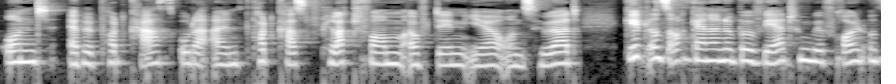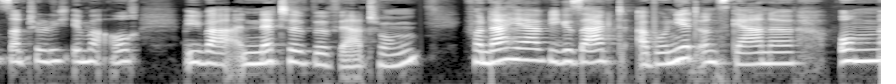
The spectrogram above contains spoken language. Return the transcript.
und Apple Podcasts oder allen Podcast-Plattformen, auf denen ihr uns hört. Gebt uns auch gerne eine Bewertung. Wir freuen uns natürlich immer auch über nette Bewertungen. Von daher, wie gesagt, abonniert uns gerne, um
